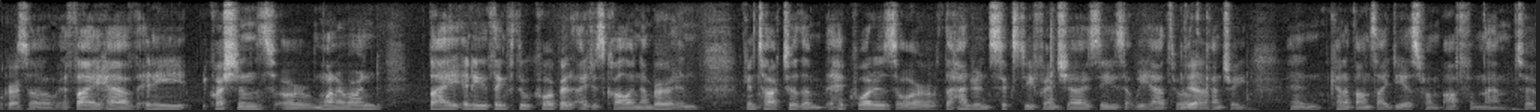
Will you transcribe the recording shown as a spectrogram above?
Okay. So if I have any questions or want to run by anything through corporate, I just call a number and can talk to the headquarters or the 160 franchisees that we have throughout Yeah. the country and kind of bounce ideas from off from them too.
